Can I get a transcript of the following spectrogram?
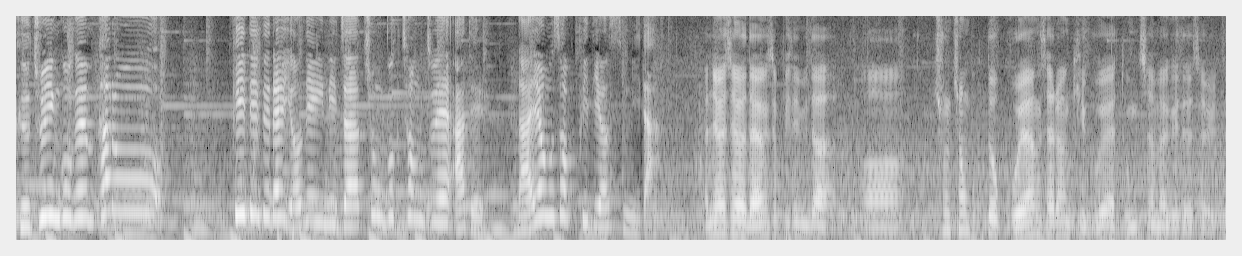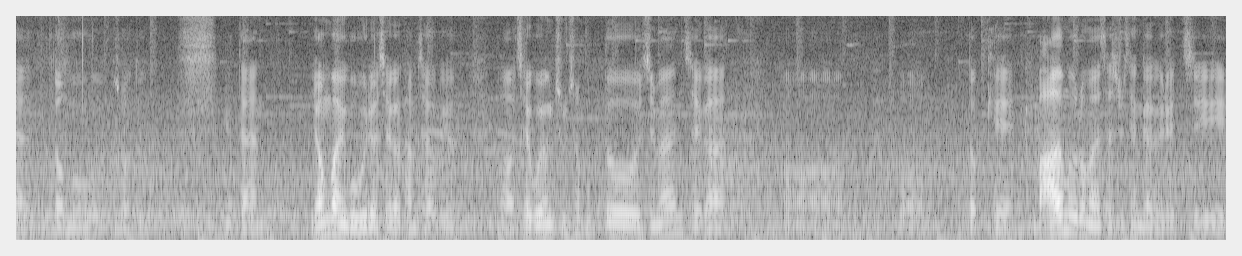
그 주인공은 바로 PD들의 연예인이자 충북 청주의 아들 나영석 PD였습니다. 안녕하세요 나영석 PD입니다. 어, 충청북도 고향사랑 기부에 동참하게 돼서 일단 너무 저도 일단 영광이고 오히려 제가 감사하고요. 어, 제 고향 충청북도지만 제가 어, 뭐 어떻게 마음으로만 사실 생각을 했지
